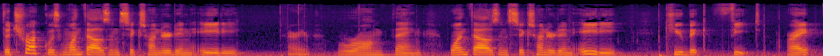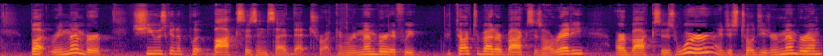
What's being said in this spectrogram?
the truck was 1,680, sorry, wrong thing, 1,680 cubic feet, right? But remember, she was going to put boxes inside that truck. And remember, if we, we talked about our boxes already, our boxes were, I just told you to remember them,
